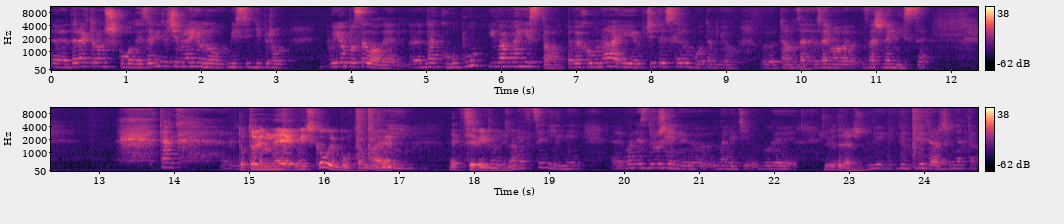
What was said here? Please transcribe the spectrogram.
е, директором школи, завідувачем району в місті Дніпро. Його посилали е, на Кубу і в Афганістан. Виховна і вчительська робота в нього е, там займала значне місце. Так, е, Тобто він не як військовий був там, а як, ні, як цивільний, да? як цивільний. Е, Вони з дружиною навіть були відряджений. від- від- відродження. Так.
